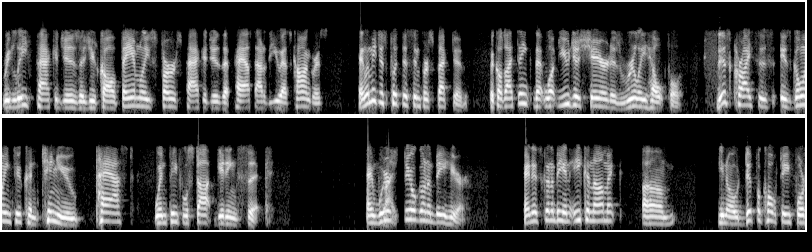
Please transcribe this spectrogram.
relief packages, as you call families first packages that passed out of the U.S. Congress. And let me just put this in perspective, because I think that what you just shared is really helpful. This crisis is going to continue past when people stop getting sick, and we're right. still going to be here, and it's going to be an economic um, you know, difficulty for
